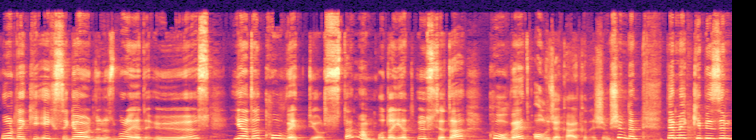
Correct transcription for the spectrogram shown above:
Buradaki X'i gördünüz. Buraya da üst ya da kuvvet diyoruz. Tamam bu da ya üst ya da kuvvet olacak arkadaşım. Şimdi demek ki bizim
